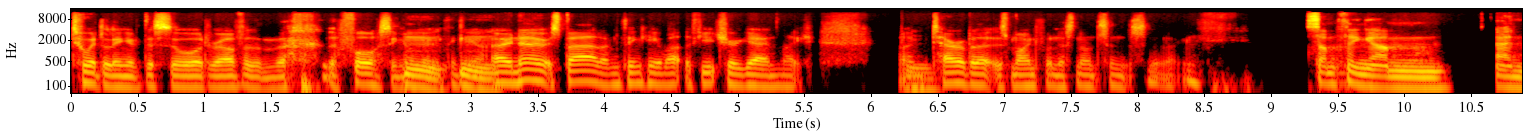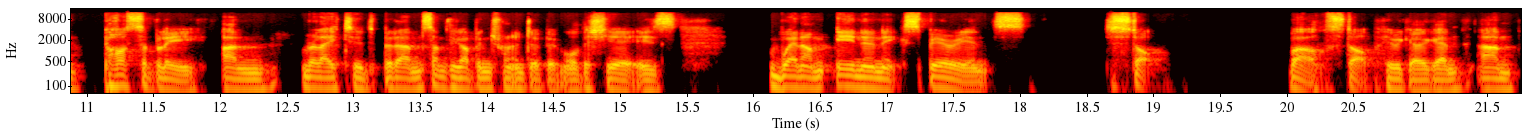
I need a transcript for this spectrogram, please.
twiddling of the sword rather than the, the forcing of Mm, it thinking mm. oh no it's bad i'm thinking about the future again. Like i'm Mm. terrible at this mindfulness nonsense. Something um and possibly unrelated but um something i've been trying to do a bit more this year is when i'm in an experience stop. Well stop. Here we go again. Um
